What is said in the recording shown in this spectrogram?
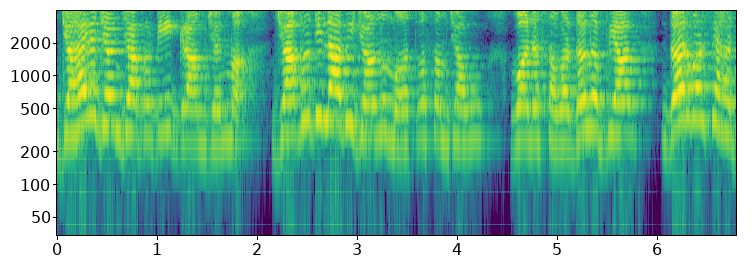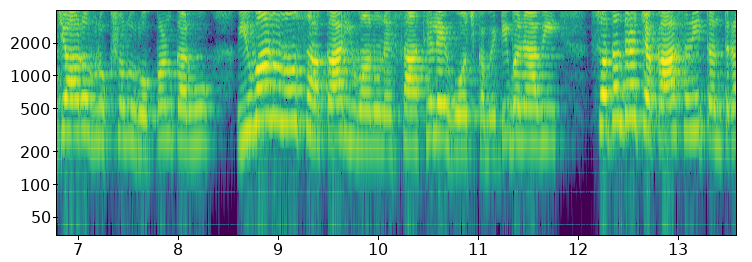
જાહેર જનજાગૃતિ ગ્રામજનમાં જાગૃતિ લાવી જળનું મહત્વ સમજાવવું. વન સંવર્ધન અભિયાન, દર વર્ષે હજારો વૃક્ષોનું રોપણ કરવું. યુવાનોનો સહકાર યુવાનોને સાથે લઈ વોચ કમિટી બનાવી. સ્વતંત્ર ચકાસણી તંત્ર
